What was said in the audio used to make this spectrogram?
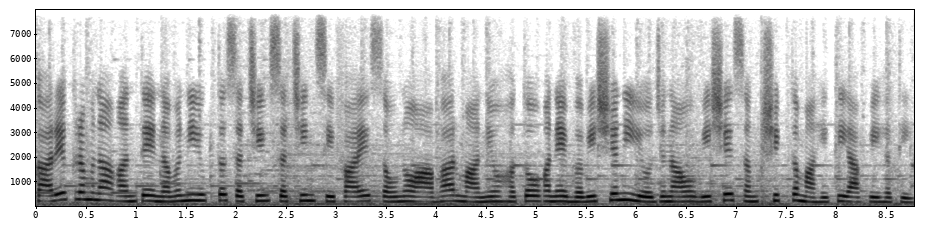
કાર્યક્રમના અંતે નવનિયુક્ત સચિવ સચિન સિફાએ સૌનો આભાર માન્યો હતો અને ભવિષ્યની યોજનાઓ વિશે સંક્ષિપ્ત માહિતી આપી હતી.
